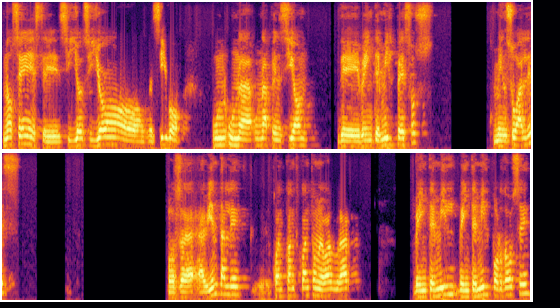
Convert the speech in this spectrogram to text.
No sé, este, si yo, si yo recibo una, una pensión de 20 mil pesos mensuales, pues aviéntale, ¿cuánto, cuánto me va a durar? 20 mil, 20 mil por 12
